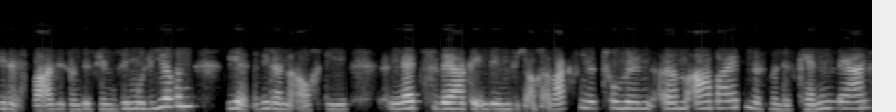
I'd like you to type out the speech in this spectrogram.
die das quasi so ein bisschen simulieren, wie, wie dann auch die Netzwerke, in denen sich auch Erwachsene tummeln, ähm, arbeiten, dass man das kennenlernt.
